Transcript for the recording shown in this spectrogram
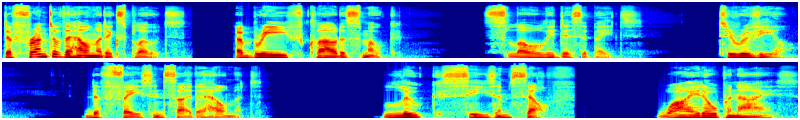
the front of the helmet explodes. A brief cloud of smoke slowly dissipates to reveal the face inside the helmet. Luke sees himself, wide open eyes,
